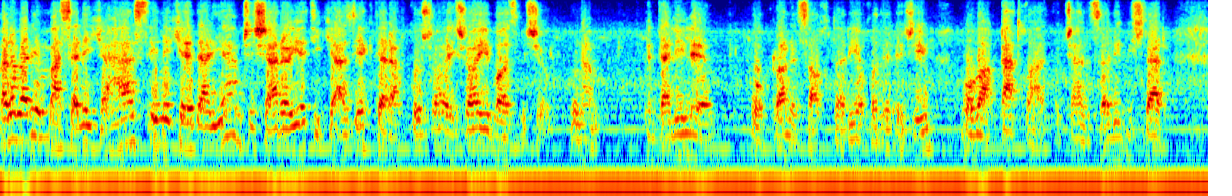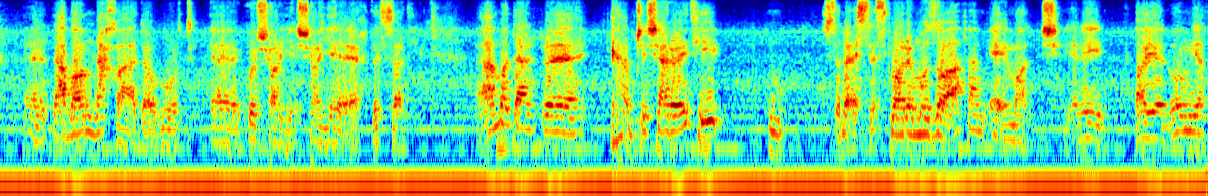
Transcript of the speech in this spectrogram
بنابراین مسئله که هست اینه که در یه همچه شرایطی که از یک طرف گشایش هایی باز میشه اونم به دلیل بحران ساختاری خود رژیم موقت خواهد بود. چند سالی بیشتر دوام نخواهد آورد گشایش های اقتصادی. اما در همچه شرایطی استثمار مضاعف هم اعمال میشه یعنی آیلوم یا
